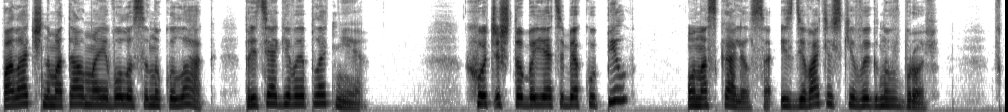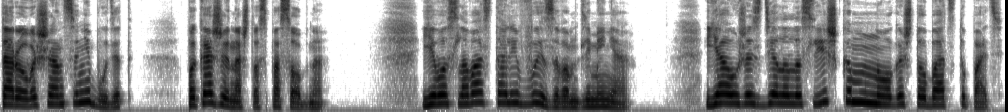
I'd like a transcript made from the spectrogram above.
Палач намотал мои волосы на кулак, притягивая плотнее. «Хочешь, чтобы я тебя купил?» Он оскалился, издевательски выгнув бровь. «Второго шанса не будет. Покажи, на что способна». Его слова стали вызовом для меня — я уже сделала слишком много, чтобы отступать,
